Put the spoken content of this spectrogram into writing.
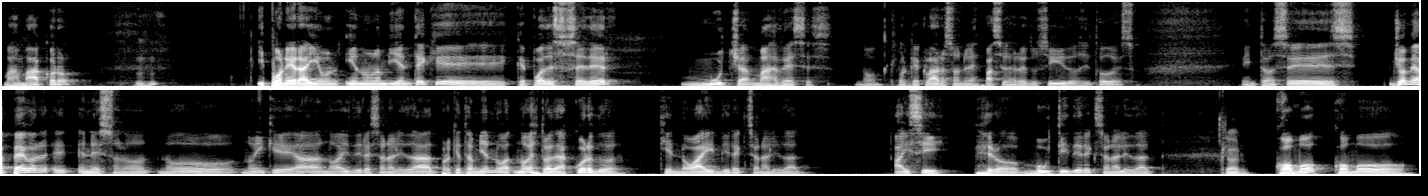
más macro, y poner ahí en un ambiente que, que, puede suceder muchas más veces, ¿no? Porque claro, son espacios reducidos y todo eso. Entonces, yo me apego en, eso, ¿no? No, no en que ah, no hay direccionalidad, porque también no, no estoy de acuerdo que no hay direccionalidad. Hay sí, pero multidireccionalidad. Claro. Como, como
